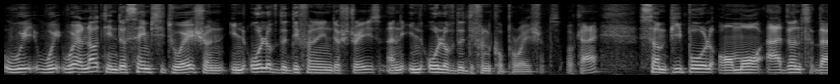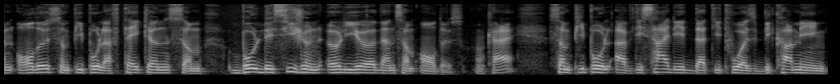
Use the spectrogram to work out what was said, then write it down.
we, we, we're not in the same situation in all of the different industries and in all of the different corporations. Okay, some people are more advanced than others. Some people have taken some bold decision earlier than some others. Okay, some people have decided that it was becoming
